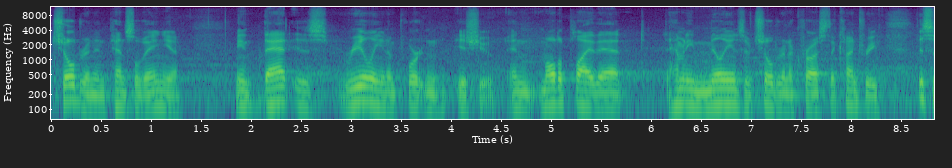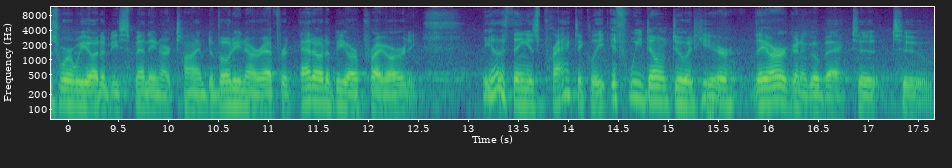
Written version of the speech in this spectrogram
children in Pennsylvania. I mean, that is really an important issue. And multiply that, how many millions of children across the country. This is where we ought to be spending our time, devoting our effort. That ought to be our priority. The other thing is practically, if we don't do it here, they are going to go back to, to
